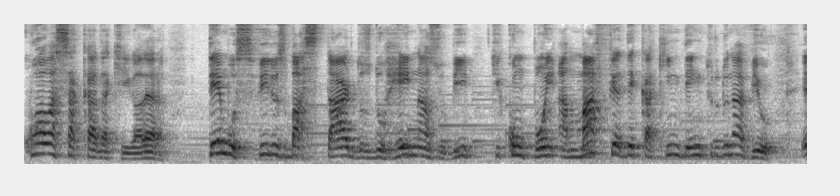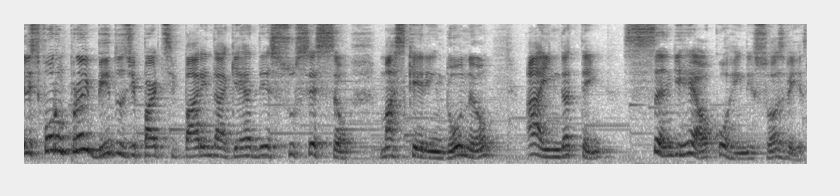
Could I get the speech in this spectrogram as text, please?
Qual a sacada aqui galera? Temos filhos bastardos do rei Nazubi que compõem a máfia de Kakin dentro do navio. Eles foram proibidos de participarem da guerra de sucessão. Mas querendo ou não, ainda tem sangue real correndo em suas veias.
